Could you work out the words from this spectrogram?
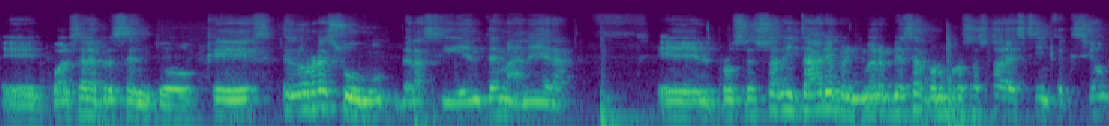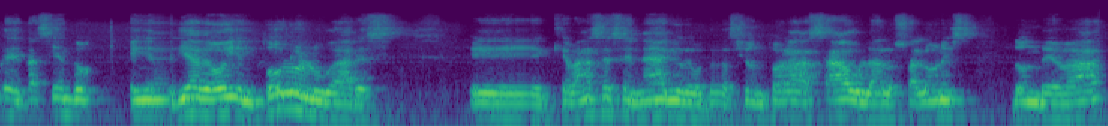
el cual se le presentó, que es, te lo resumo de la siguiente manera. El proceso sanitario primero empieza por un proceso de desinfección que se está haciendo en el día de hoy en todos los lugares eh, que van a ser escenario de votación, todas las aulas, los salones donde va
